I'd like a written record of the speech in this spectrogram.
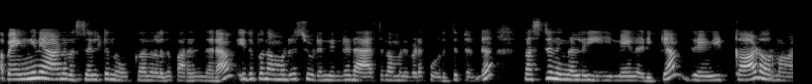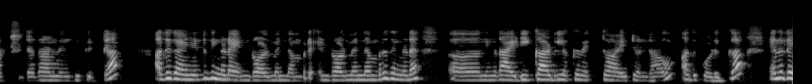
അപ്പൊ എങ്ങനെയാണ് റിസൾട്ട് നോക്കുക എന്നുള്ളത് പറഞ്ഞു തരാം. ഇതിപ്പോ നമ്മുടെ സ്റ്റുഡന്റിന്റെ ഡാറ്റ നമ്മൾ ഇവിടെ കൊടുത്തിട്ടുണ്ട്. ഫസ്റ്റ് നിങ്ങളുടെ ഇമെയിൽ അടിക്കാം. Grade card or mark sheet അതാണ് കിട്ടുക അത് കഴിഞ്ഞിട്ട് നിങ്ങളുടെ എൻറോൾമെന്റ് നമ്പർ എൻറോൾമെന്റ് നമ്പർ നിങ്ങളുടെ നിങ്ങളുടെ ഐ ഡി കാർഡിലൊക്കെ വ്യക്തമായിട്ടുണ്ടാവും അത് കൊടുക്കുക. എന്നിട്ട്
